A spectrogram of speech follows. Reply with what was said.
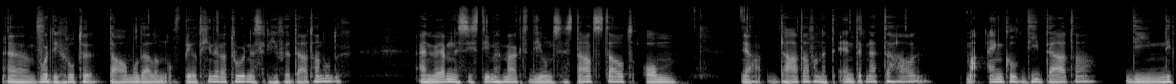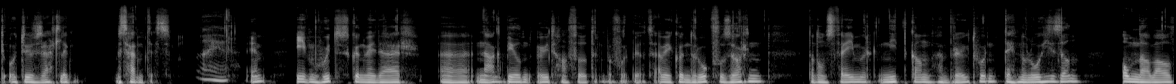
Uh, voor die grote taalmodellen of beeldgeneratoren is er heel veel data nodig. En wij hebben een systeem gemaakt die ons in staat stelt om ja, data van het internet te halen, maar enkel die data die niet auteursrechtelijk beschermd is. Ah, ja. Evengoed kunnen wij daar uh, naaktbeelden uit gaan filteren, bijvoorbeeld. En wij kunnen er ook voor zorgen dat ons framework niet kan gebruikt worden, technologisch dan, om dat wel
